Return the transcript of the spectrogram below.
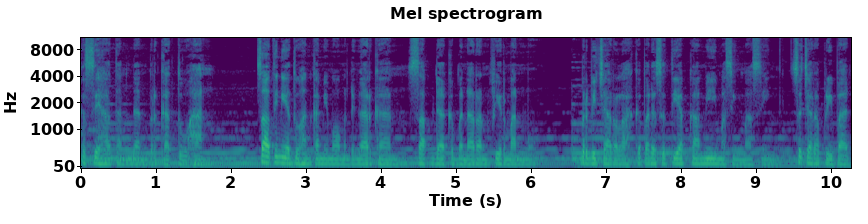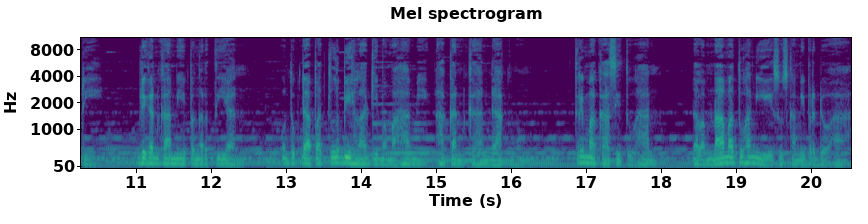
kesehatan, dan berkat Tuhan. Saat ini ya Tuhan kami mau mendengarkan sabda kebenaran firman-Mu. Berbicaralah kepada setiap kami masing-masing secara pribadi. Berikan kami pengertian, untuk dapat lebih lagi memahami akan kehendak-Mu. Terima kasih Tuhan. Dalam nama Tuhan Yesus kami berdoa.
